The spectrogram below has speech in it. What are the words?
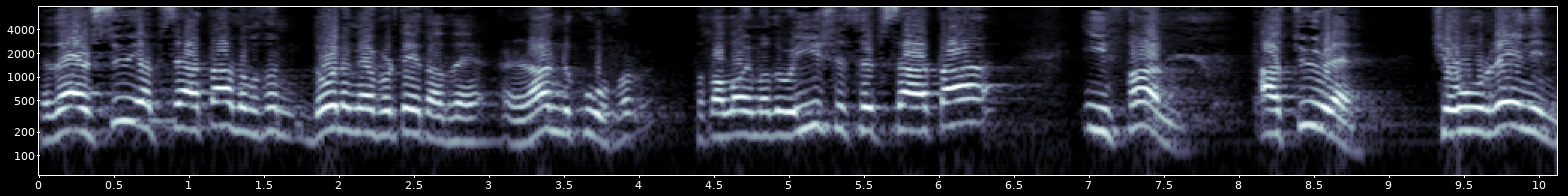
Dhe arsyeja pse ata, domethënë, dolën nga e vërteta dhe ranë në kufër, thotë Allahu i madhëruar ishte sepse ata i thanë atyre që urrenin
